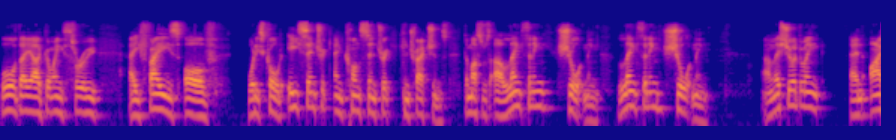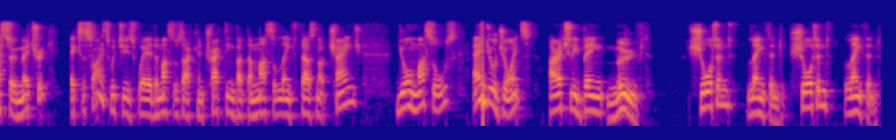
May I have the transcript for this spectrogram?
or they are going through a phase of what is called eccentric and concentric contractions. The muscles are lengthening, shortening, lengthening, shortening. Unless you're doing an isometric exercise, which is where the muscles are contracting but the muscle length does not change, your muscles and your joints are actually being moved shortened, lengthened, shortened, lengthened.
